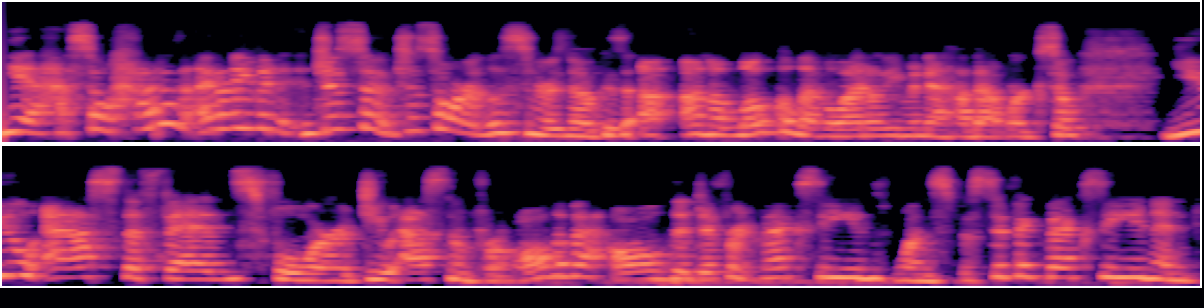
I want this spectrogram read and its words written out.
Yeah. So how does I don't even just so just so our listeners know because uh, on a local level I don't even know how that works. So you ask the feds for do you ask them for all the all the different vaccines, one specific vaccine, and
